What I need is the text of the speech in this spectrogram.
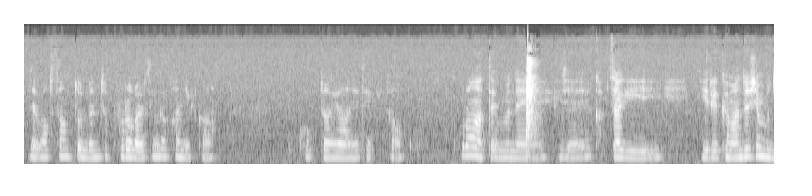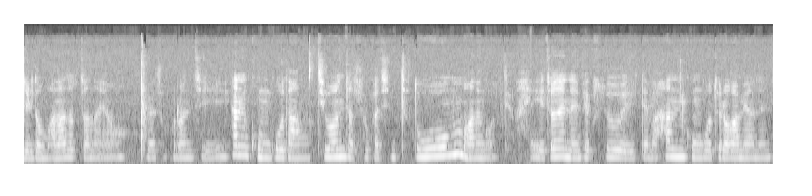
근데 막상 또 면접 보러 갈 생각하니까 걱정이 많이 되기도 하고 코로나 때문에 이제 갑자기 일을 그만두신 분들이 너무 많아졌잖아요. 그래서 그런지 한 공고당 지원자 수가 진짜 너무 많은 것 같아요. 예전에는 백수일 때막한 공고 들어가면은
